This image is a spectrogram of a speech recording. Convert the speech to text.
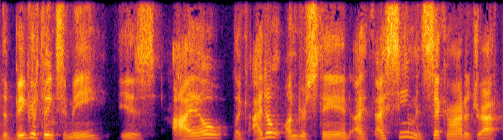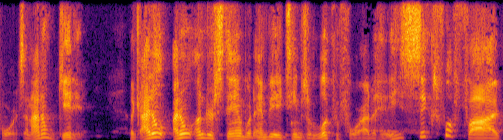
the bigger thing to me is Ayo. Like I don't understand. I, I see him in second round of draft boards, and I don't get it. Like I don't I don't understand what NBA teams are looking for out of him. He's six foot five.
